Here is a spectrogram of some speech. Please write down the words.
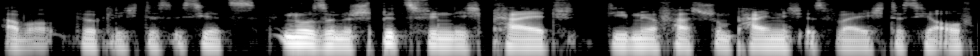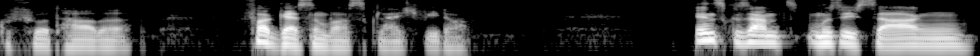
Aber wirklich, das ist jetzt nur so eine Spitzfindigkeit, die mir fast schon peinlich ist, weil ich das hier aufgeführt habe. Vergessen wir es gleich wieder. Insgesamt muss ich sagen,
